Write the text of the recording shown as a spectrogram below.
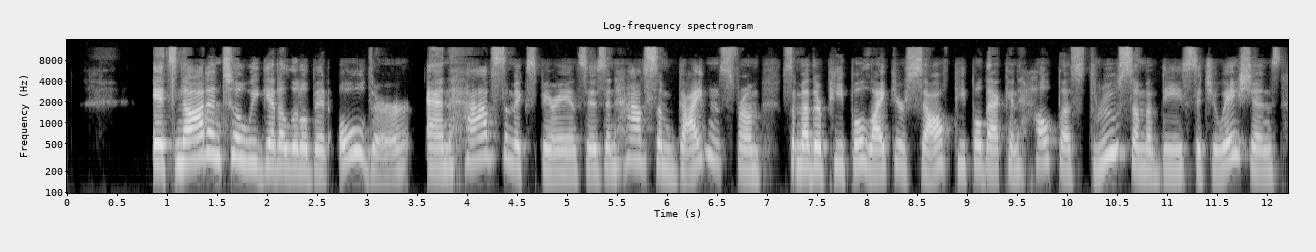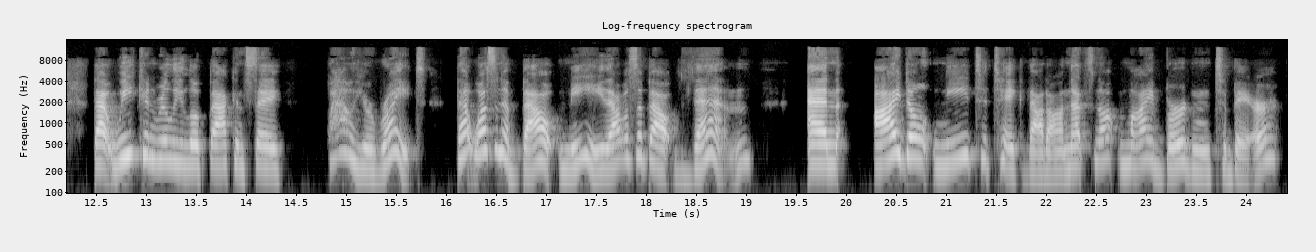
it's not until we get a little bit older and have some experiences and have some guidance from some other people like yourself, people that can help us through some of these situations, that we can really look back and say, wow, you're right. That wasn't about me, that was about them. And I don't need to take that on. That's not my burden to bear.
